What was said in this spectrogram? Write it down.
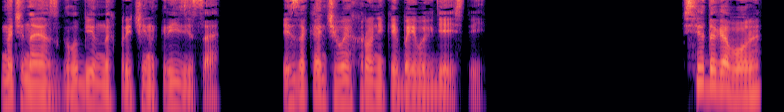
начиная с глубинных причин кризиса и заканчивая хроникой боевых действий. Все договоры,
